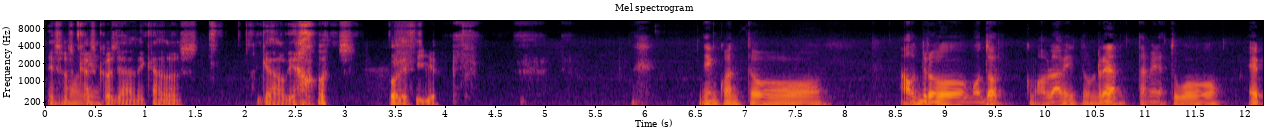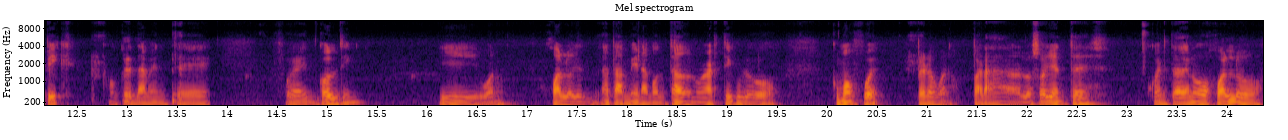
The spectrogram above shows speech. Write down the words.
Esos cascos ya decados han quedado viejos. Pobrecillo. Y en cuanto a otro motor, como hablabais, de Unreal, también estuvo Epic, concretamente fue Golding. Y bueno, Juan lo también ha contado en un artículo cómo fue, pero bueno, para los oyentes, cuenta de nuevo Juanlo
